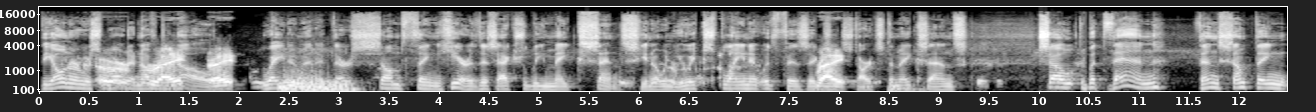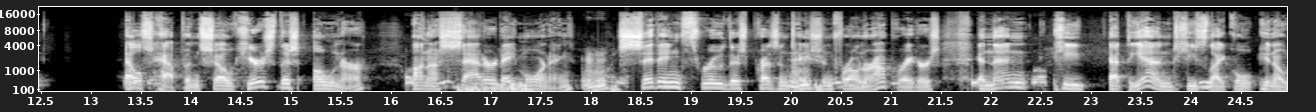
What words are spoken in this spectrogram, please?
the owner was smart uh, enough right, to know, right. wait a minute, there's something here. This actually makes sense. You know, when you explain it with physics, Right. it starts to make sense. So, but then, then something else mm-hmm. happens. So here's this owner on a Saturday morning mm-hmm. sitting through this presentation for mm-hmm. owner operators and then he at the end he's like well you know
